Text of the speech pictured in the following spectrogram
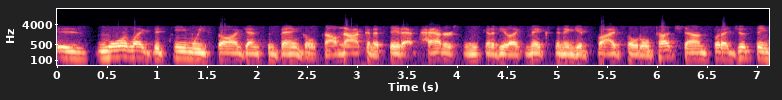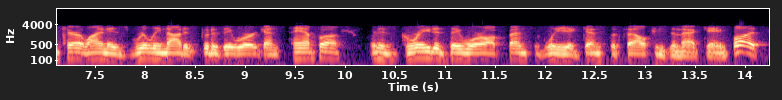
is more like the team we saw against the Bengals. Now, I'm not going to say that Patterson is going to be like Mixon and get five total touchdowns, but I just think Carolina is really not as good as they were against Tampa and as great as they were offensively against the Falcons in that game. But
